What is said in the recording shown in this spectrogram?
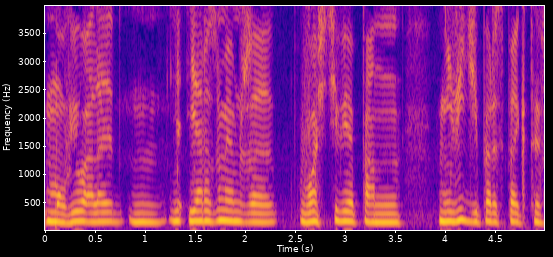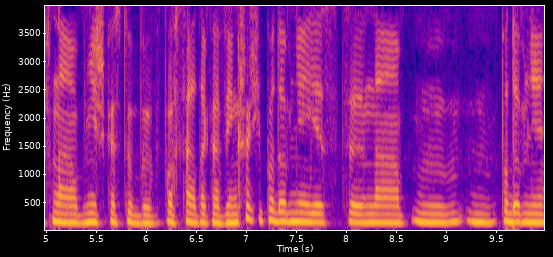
mówił, ale mm, ja rozumiem, że właściwie pan nie widzi perspektyw na obniżkę stóp, by powstała taka większość i podobnie jest na, mm, mm, podobnie,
